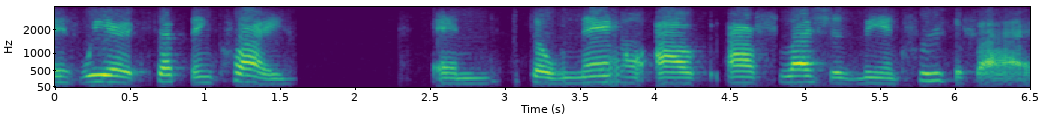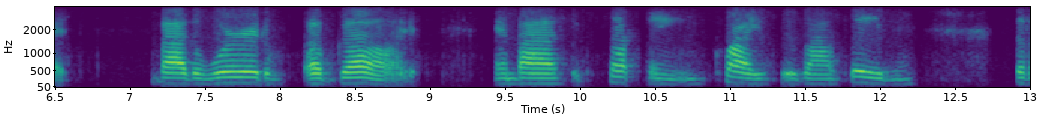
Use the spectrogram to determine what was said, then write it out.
if we are accepting Christ, and so now our our flesh is being crucified by the word of, of God and by us accepting Christ as our Savior. The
